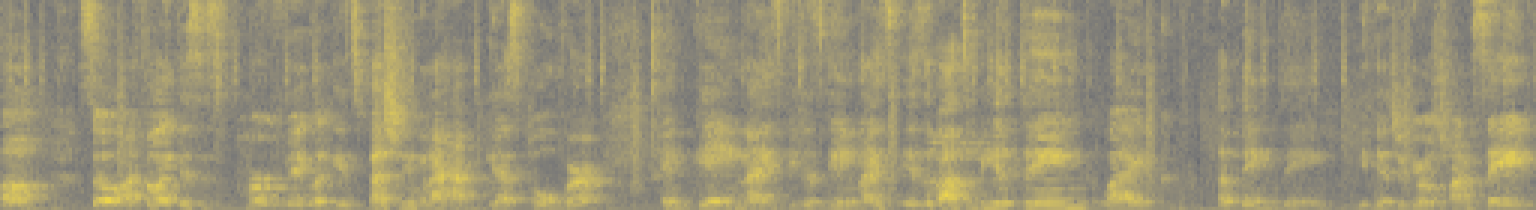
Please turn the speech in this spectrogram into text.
Ugh. So I feel like this is perfect, like especially when I have guests over and game nights because game nights is about to be a thing. Like a thing thing because your girl's trying to save.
